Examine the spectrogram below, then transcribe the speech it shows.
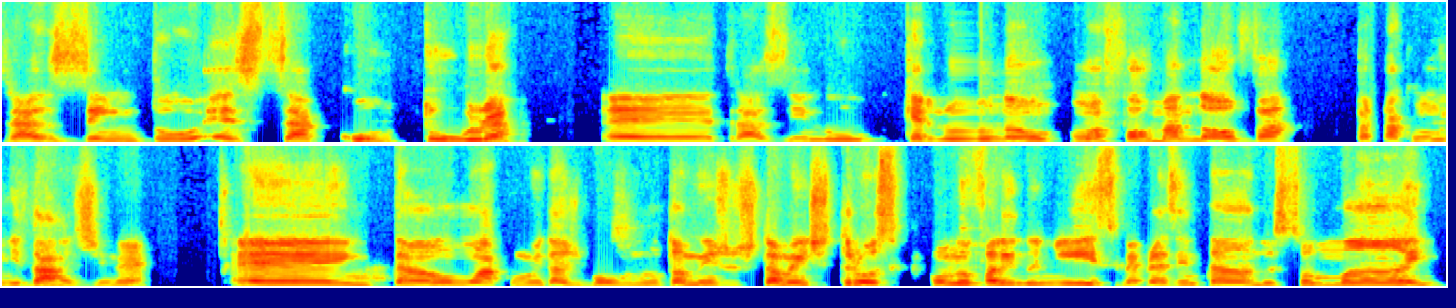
trazendo essa cultura, é, trazendo, querendo ou não, uma forma nova para a comunidade, né? É, então, a comunidade Bom também justamente trouxe, como eu falei no início, me apresentando, eu sou mãe,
